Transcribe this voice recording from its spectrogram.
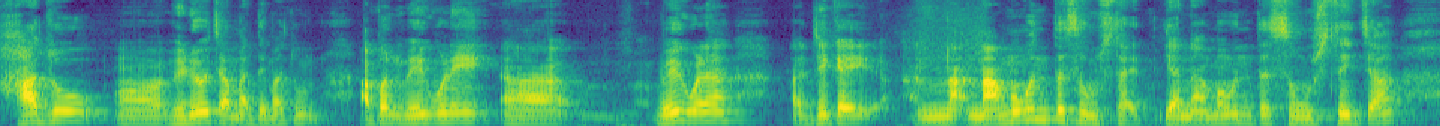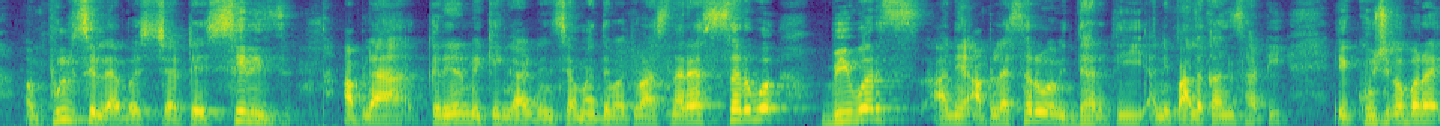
हा जो व्हिडिओच्या माध्यमातून आपण वेगवेगळे वेगवेगळ्या जे काही ना नामवंत संस्था आहेत या नामवंत संस्थेच्या फुल सिलेबसच्या टेस्ट सिरीज आपल्या करिअर मेकिंग गार्डन्सच्या माध्यमातून असणाऱ्या सर्व व्ह्युअर्स आणि आपल्या सर्व विद्यार्थी आणि पालकांसाठी एक खुशखबर आहे.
